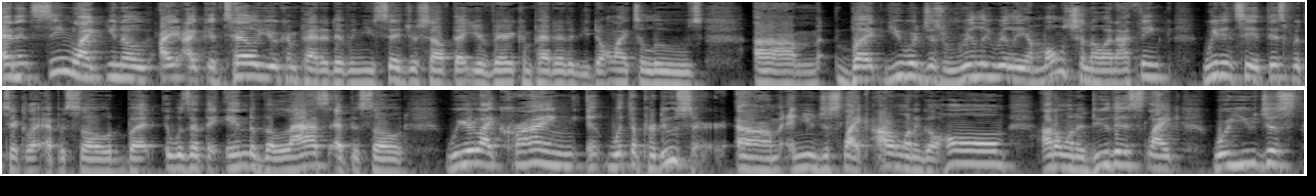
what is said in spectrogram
And it seemed like you know I, I could tell you're competitive, and you said yourself that you're very competitive. You don't like to lose, um, but you were just really, really emotional. And I think we didn't see it this particular episode, but it was at the end of the last episode where you're like crying with the producer, um, and you're just like, I don't want to go home. I don't want to do this. Like, were you just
